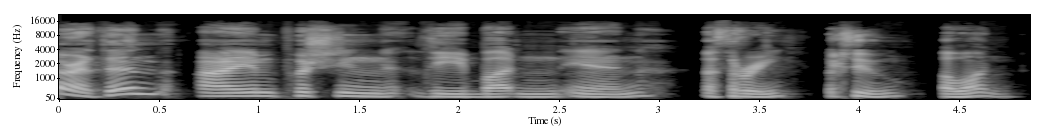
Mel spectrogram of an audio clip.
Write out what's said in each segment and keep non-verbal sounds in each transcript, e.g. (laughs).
All right, then I am pushing the button in a three, a two, a one.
